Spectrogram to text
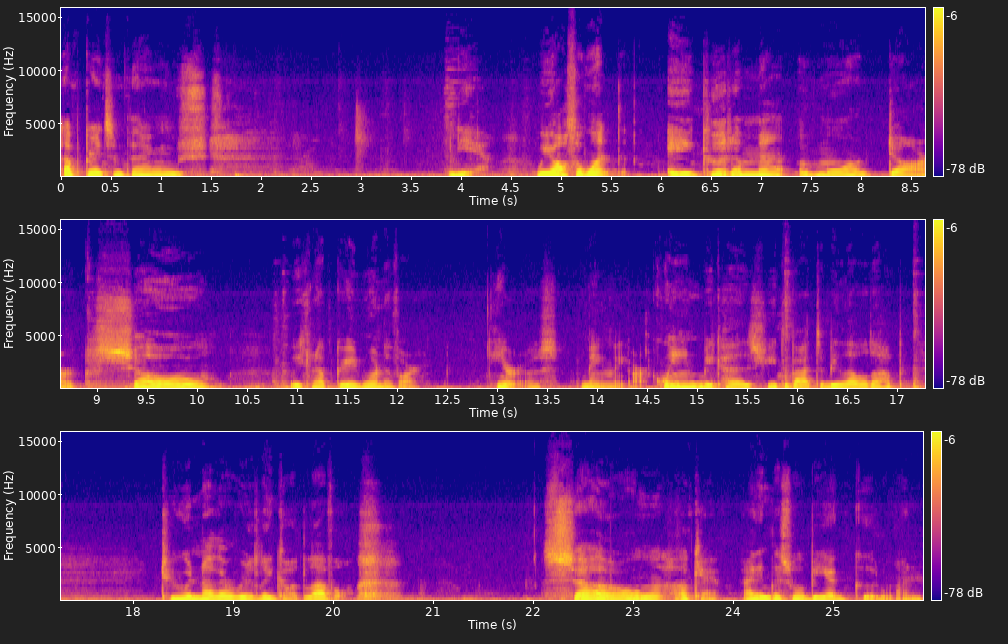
upgrade some things. Yeah. We also want a good amount of more dark so we can upgrade one of our heroes, mainly our queen, because she's about to be leveled up to another really good level. So, okay, I think this will be a good one.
